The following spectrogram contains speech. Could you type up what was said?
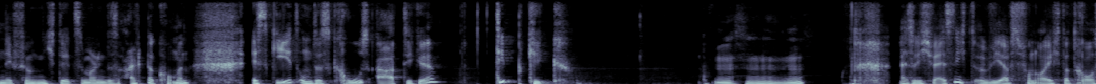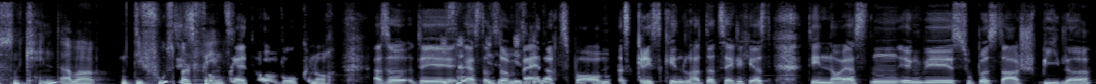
Neffe und Nichte jetzt einmal in das Alter kommen. Es geht um das großartige Tipkick. Mhm. Also ich weiß nicht, wer es von euch da draußen kennt, aber die Das ist Fußballfans. komplett en vogue noch. Also die es? erst unter dem es? Weihnachtsbaum, das Christkindl hat tatsächlich erst die neuesten irgendwie Superstar-Spieler.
